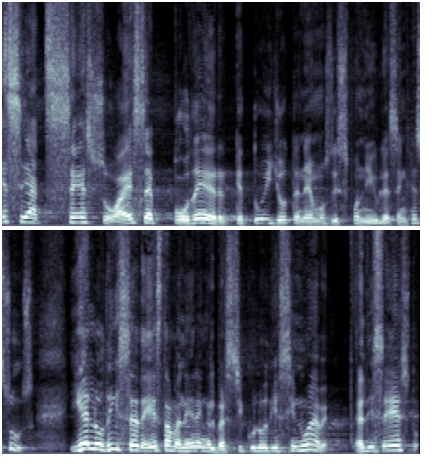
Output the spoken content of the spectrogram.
ese acceso a ese poder que tú y yo tenemos disponibles en Jesús. Y Él lo dice de esta manera en el versículo 19. Él dice esto.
